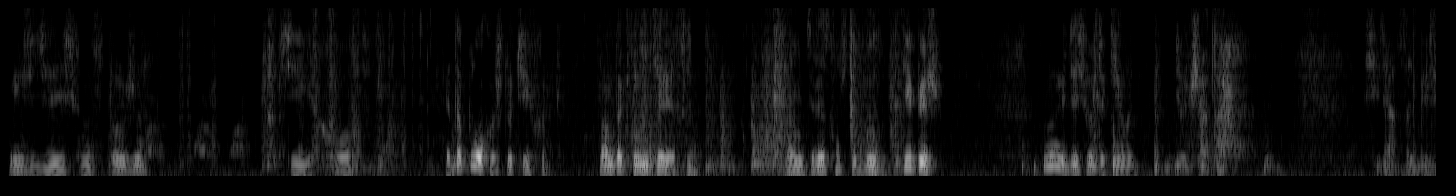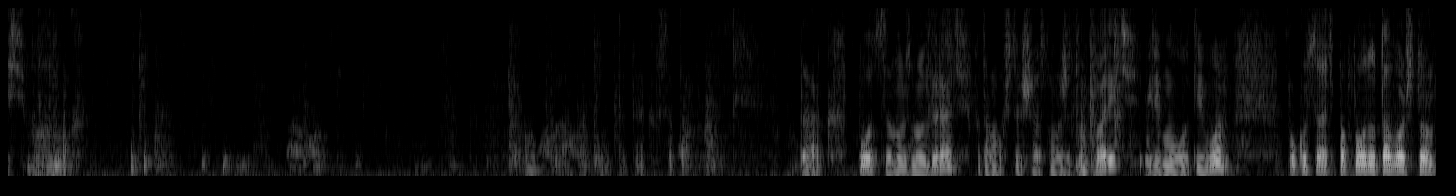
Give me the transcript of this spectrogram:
И здесь у нас тоже тихо. Это плохо, что тихо. Нам так не интересно. Нам интересно, чтобы был кипиш. Ну и здесь вот такие вот девчата сидят, забились в уголок. Опа, вот такая красота. Так, подса нужно убирать, потому что сейчас может натворить или могут его покусать. По поводу того, что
